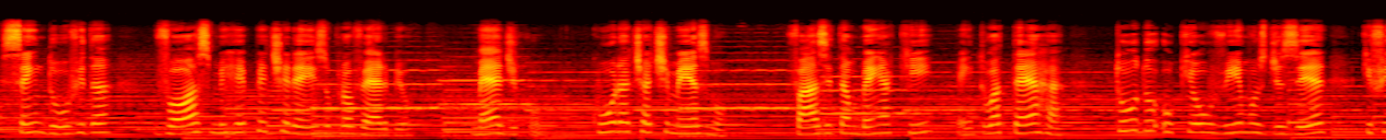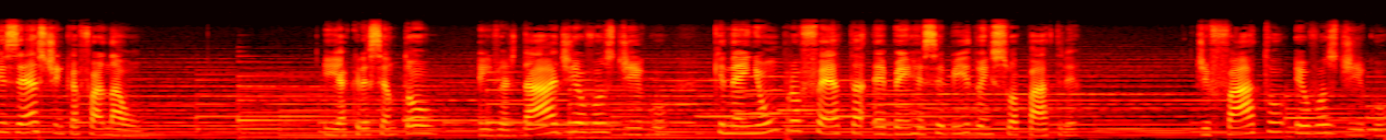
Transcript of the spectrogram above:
Sem dúvida, vós me repetireis o provérbio: Médico, cura-te a ti mesmo. Faze também aqui, em tua terra, tudo o que ouvimos dizer que fizeste em Cafarnaum. E acrescentou: Em verdade eu vos digo que nenhum profeta é bem recebido em sua pátria. De fato, eu vos digo:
